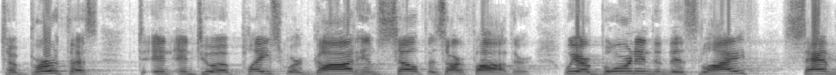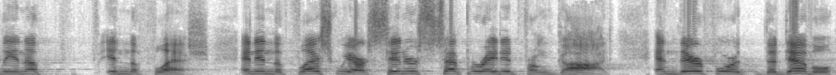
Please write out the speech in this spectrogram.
to birth us in, into a place where God Himself is our Father. We are born into this life, sadly enough, in the flesh. And in the flesh, we are sinners separated from God. And therefore, the devil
